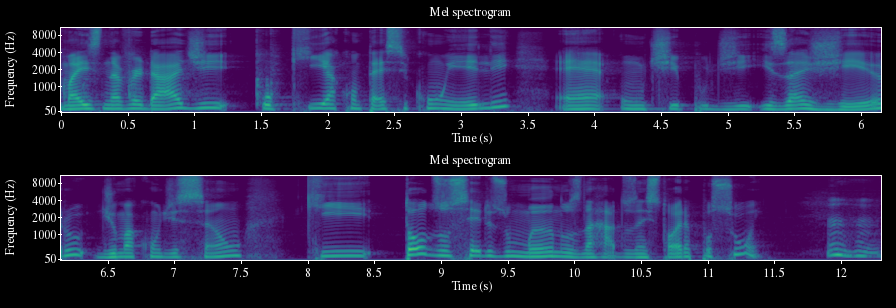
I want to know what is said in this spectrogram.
Mas, na verdade, o que acontece com ele é um tipo de exagero de uma condição que todos os seres humanos narrados na história possuem. Uhum.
